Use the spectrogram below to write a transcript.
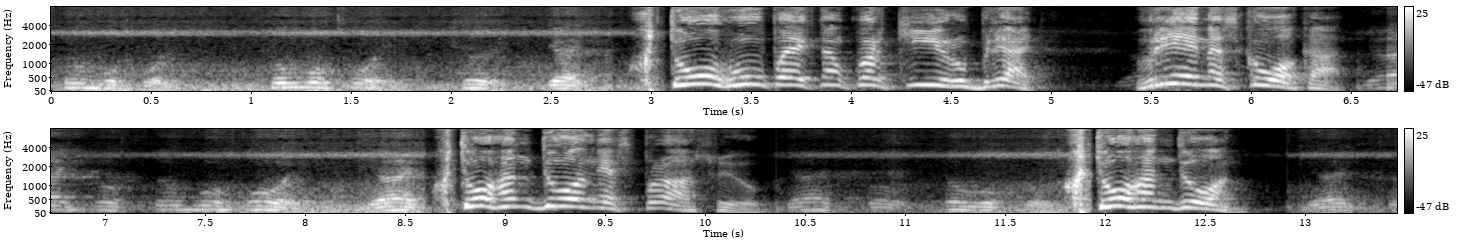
кто бухой? Кто бухой? Что, дядька? Кто гупает нам квартиру, блядь? Время сколько? Дядько, кто бухой? Дядько, Кто гандон, я спрашиваю? дядько, кто бухой? Кто гандон? Дядько,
